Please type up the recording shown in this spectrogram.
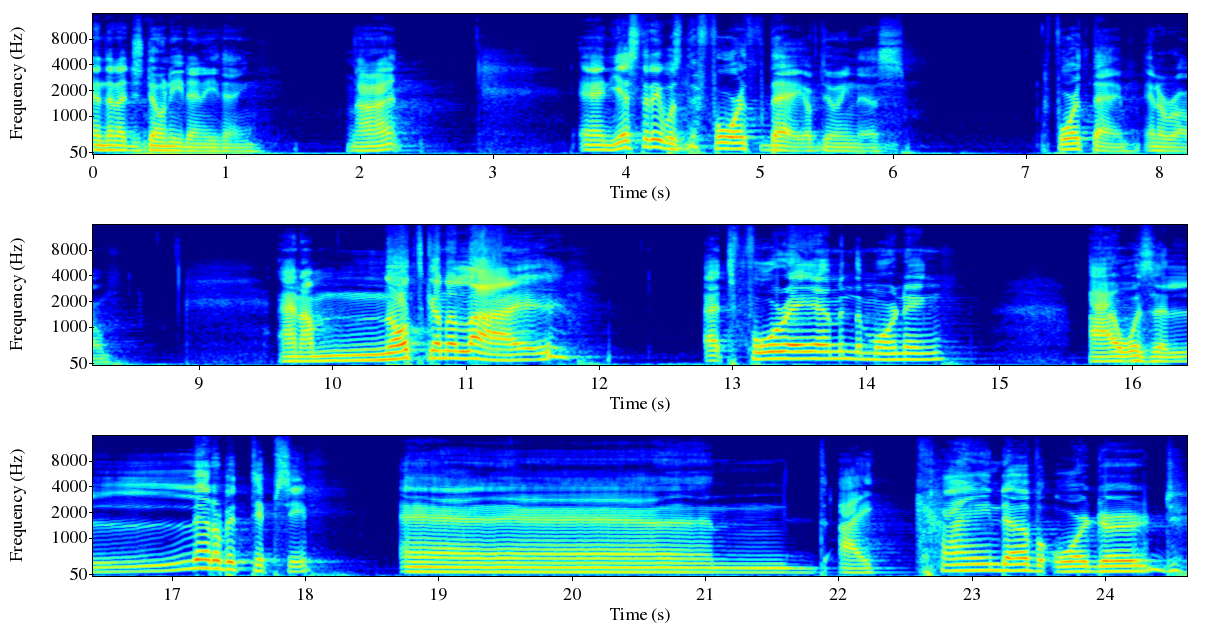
And then I just don't eat anything. All right. And yesterday was the fourth day of doing this. Fourth day in a row. And I'm not going to lie at 4 a.m. in the morning, I was a little bit tipsy and I kind of ordered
